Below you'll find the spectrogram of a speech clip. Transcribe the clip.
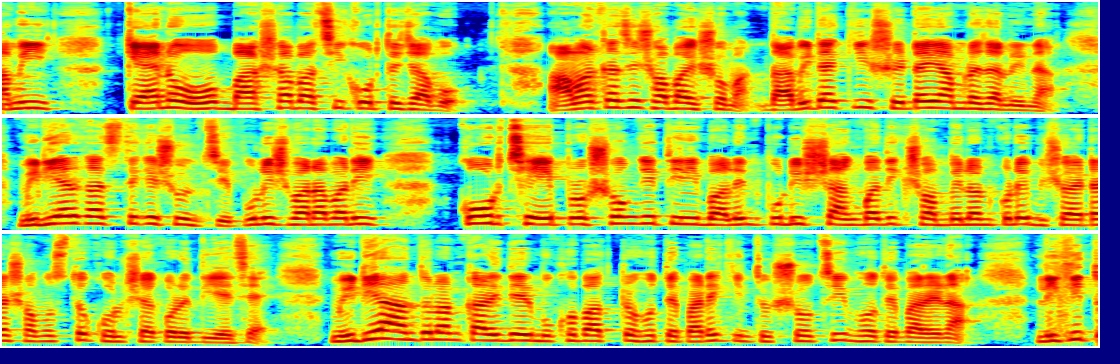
আমি কেন বাসাবাছি করতে যাব? আমার কাছে সবাই সমান। দাবিটা কি সেটাই আমরা জানি না। মিডিয়ার কাছ থেকে শুনছি, পুলিশ বাড়াবাড়ি করছে এ প্রসঙ্গে তিনি বলেন, পুলিশ সাংবাদিক সম্মেলন করে বিষয়টা সমস্ত খোলসা করে দিয়েছে। মিডিয়া আন্দোলনকারীদের মুখপাত্র হতে পারে, কিন্তু সচিব হতে পারে না। লিখিত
